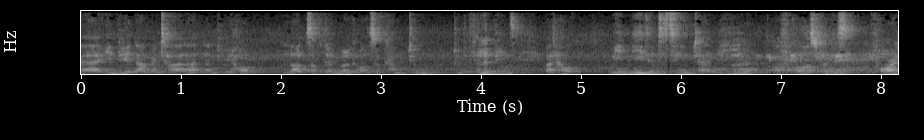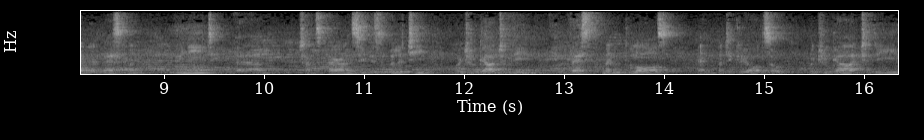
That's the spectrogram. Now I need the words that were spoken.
uh, in Vietnam and Thailand and we hope lots of them will also come to, to the Philippines. But how we need at the same time here, of course, for this foreign investment, we need transparency, visibility with regard to the investment laws and particularly also with regard to the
